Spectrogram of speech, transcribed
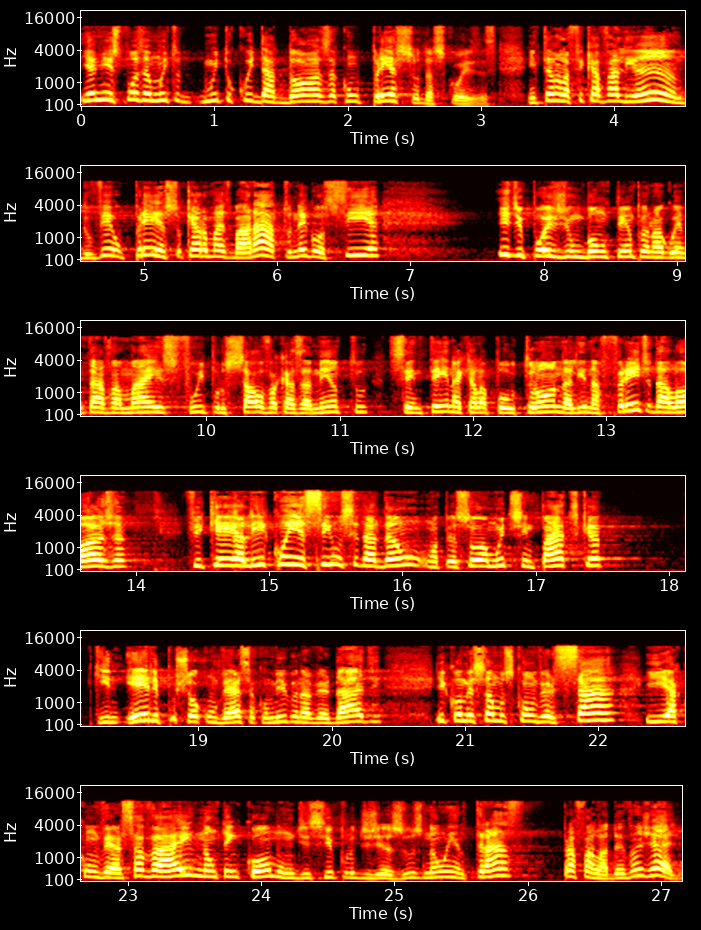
E a minha esposa é muito, muito cuidadosa com o preço das coisas. Então ela fica avaliando, vê o preço, quero mais barato, negocia. E depois de um bom tempo eu não aguentava mais, fui para o salva casamento, sentei naquela poltrona ali na frente da loja Fiquei ali, conheci um cidadão, uma pessoa muito simpática, que ele puxou conversa comigo, na verdade, e começamos a conversar, e a conversa vai, não tem como um discípulo de Jesus não entrar para falar do Evangelho.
